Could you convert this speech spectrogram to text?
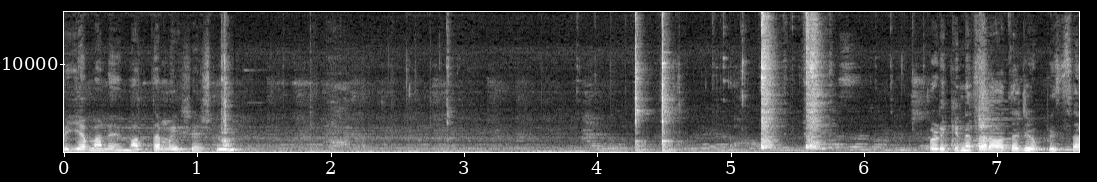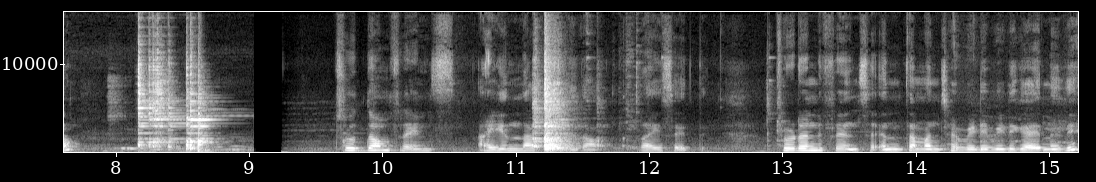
బియ్యం అనేది మొత్తం వేసేసినాం. ఉడికిన తర్వాత చూపిస్తా. చూద్దాం ఫ్రెండ్స్ అయ్యిందా కాలేదా రైస్ అయితే. చూడండి ఫ్రెండ్స్ ఎంత మంచిగా విడివిడిగా అయినది.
